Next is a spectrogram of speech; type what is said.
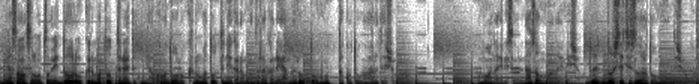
皆さんはそのつまり道路を車通ってない時にあこの道路車通ってねえから無駄だからやめろと思ったことがあるでしょうか？思わないですよね。なぜ思わないでしょうどうして鉄道だと思うんでしょうか？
